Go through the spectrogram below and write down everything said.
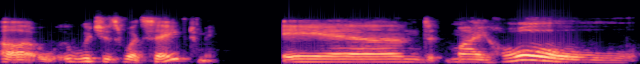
uh, which is what saved me. And my whole,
